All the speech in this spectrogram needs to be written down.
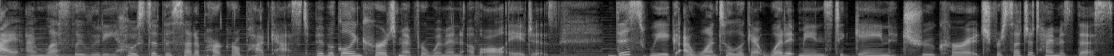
Hi, I'm Leslie Ludy, host of the Set Apart Girl podcast, biblical encouragement for women of all ages. This week, I want to look at what it means to gain true courage for such a time as this.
